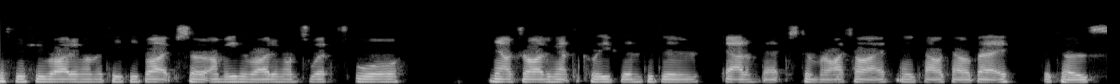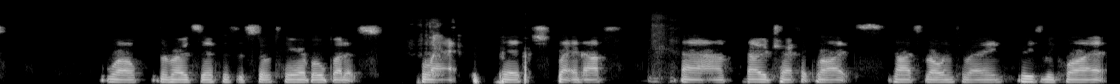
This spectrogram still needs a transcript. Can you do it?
especially riding on the TT bike. So I'm either riding on Zwift or now driving out to Clevedon to do out and backs to Maraetai and Kawakawa Bay because, well, the road surface is still terrible, but it's flat, pitch, flat enough. Uh, no traffic lights, nice rolling terrain, reasonably quiet.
